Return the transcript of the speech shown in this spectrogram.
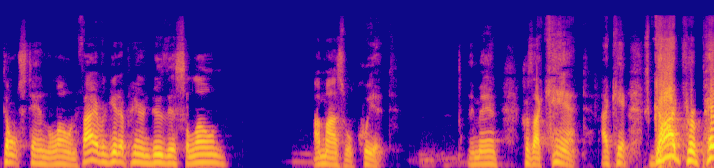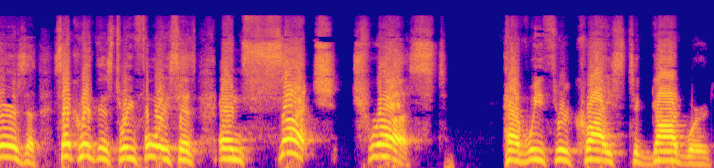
don't stand alone. If I ever get up here and do this alone, I might as well quit. Amen. Because I can't. I can't. God prepares us. 2 Corinthians 3 4, he says, And such trust have we through Christ to Godward,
